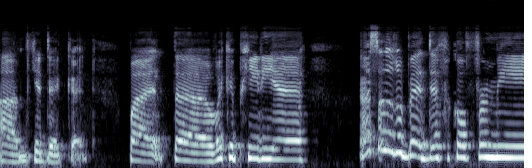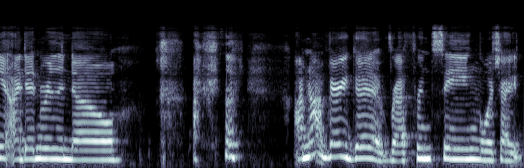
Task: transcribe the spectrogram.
Um, you did good. But the Wikipedia, that's a little bit difficult for me. I didn't really know. I feel like I'm not very good at referencing, which I,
